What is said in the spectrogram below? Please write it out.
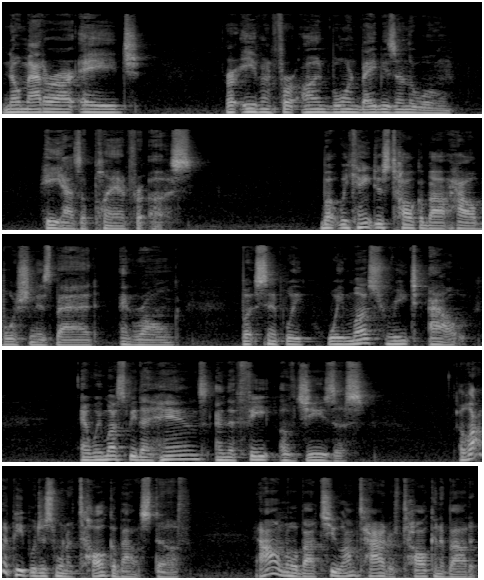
no matter our age, or even for unborn babies in the womb. He has a plan for us. But we can't just talk about how abortion is bad and wrong, but simply we must reach out and we must be the hands and the feet of Jesus. A lot of people just want to talk about stuff. I don't know about you, I'm tired of talking about it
